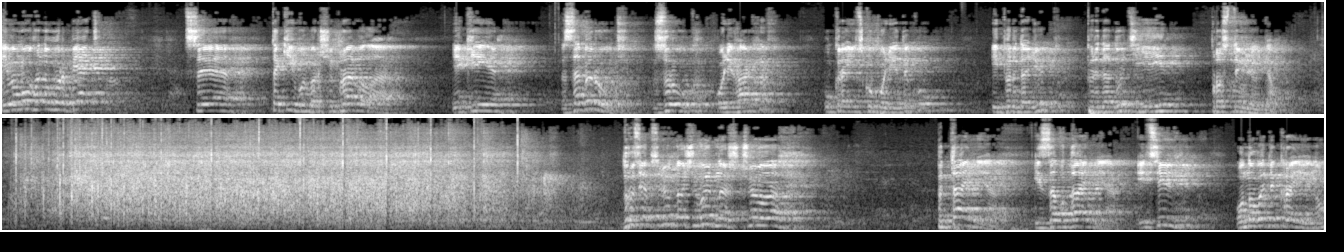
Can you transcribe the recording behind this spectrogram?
І вимога номер 5 це такі виборчі правила, які заберуть з рук олігархів українську політику і передадуть, передадуть її простим людям. Друзі, абсолютно очевидно, що питання і завдання, і ціль оновити країну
